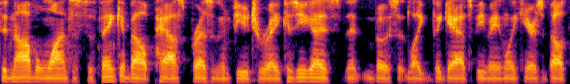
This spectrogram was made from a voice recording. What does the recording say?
the novel wants us to think about past, present, and future, right? Because you guys that both said, like the Gatsby mainly cares about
